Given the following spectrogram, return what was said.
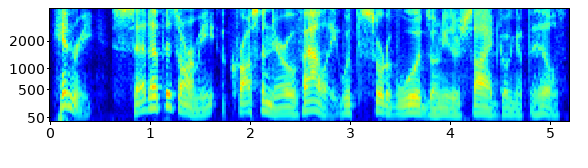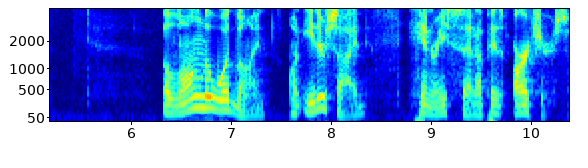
Henry set up his army across a narrow valley with sort of woods on either side going up the hills. Along the wood line, on either side, Henry set up his archers.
